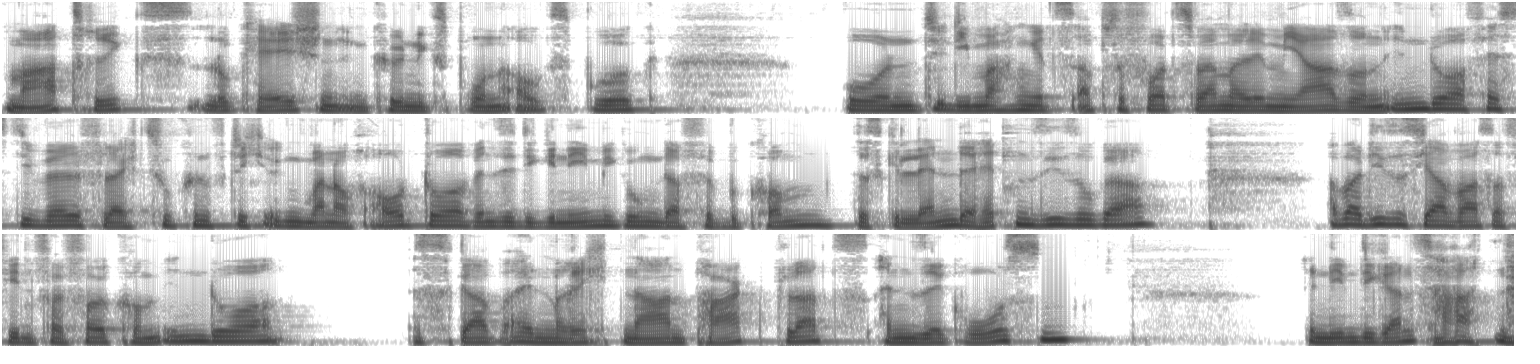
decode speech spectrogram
Matrix Location in Königsbrunn, Augsburg. Und die machen jetzt ab sofort zweimal im Jahr so ein Indoor-Festival, vielleicht zukünftig irgendwann auch Outdoor, wenn sie die Genehmigung dafür bekommen. Das Gelände hätten sie sogar. Aber dieses Jahr war es auf jeden Fall vollkommen Indoor. Es gab einen recht nahen Parkplatz, einen sehr großen, in dem die ganz harten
